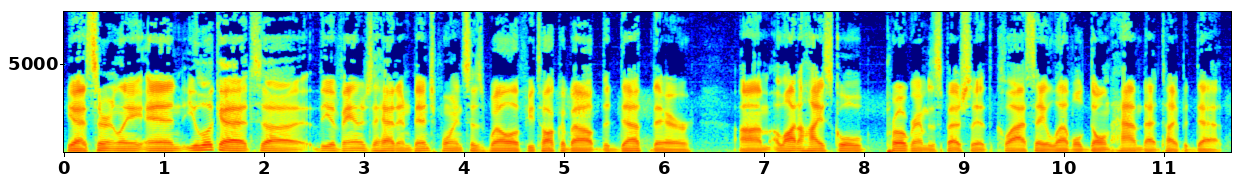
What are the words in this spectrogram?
Yeah, certainly. And you look at uh, the advantage they had in bench points as well. If you talk about the depth there, um, a lot of high school programs, especially at the Class A level, don't have that type of depth.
